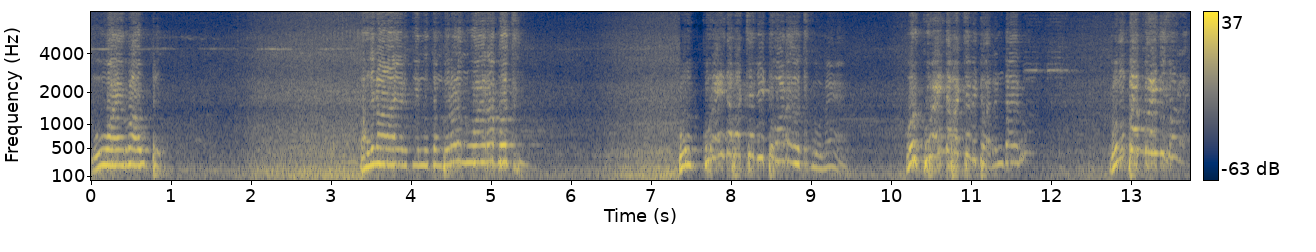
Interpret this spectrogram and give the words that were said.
மூவாயிரம் ரூபாய் அவுட்டு பதினாலாயிரத்தி எண்ணூத்தி ஐம்பது ரூபாய் மூவாயிரம் ரூபாய் போச்சு. ஒரு குறைந்தபட்ச வீட்டு வாடகை வச்சுக்கோமே. ஒரு குறைந்தபட்ச வீட்டு ரெண்டாயிரம். ரூபாய் ரொம்ப குறைந்து சொல்றேன்.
